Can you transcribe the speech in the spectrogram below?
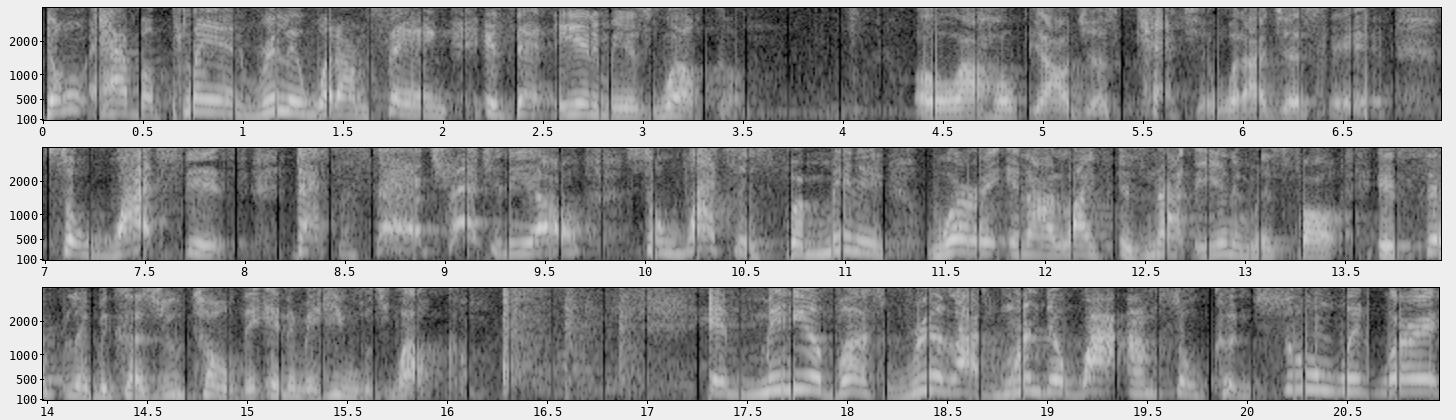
don't have a plan, really what I'm saying is that the enemy is welcome. Oh, I hope y'all just catching what I just said. So watch this. That's a sad tragedy, y'all. So watch this. For many, worry in our life is not the enemy's fault. It's simply because you told the enemy he was welcome. And many of us realize, wonder why I'm so consumed with worry,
